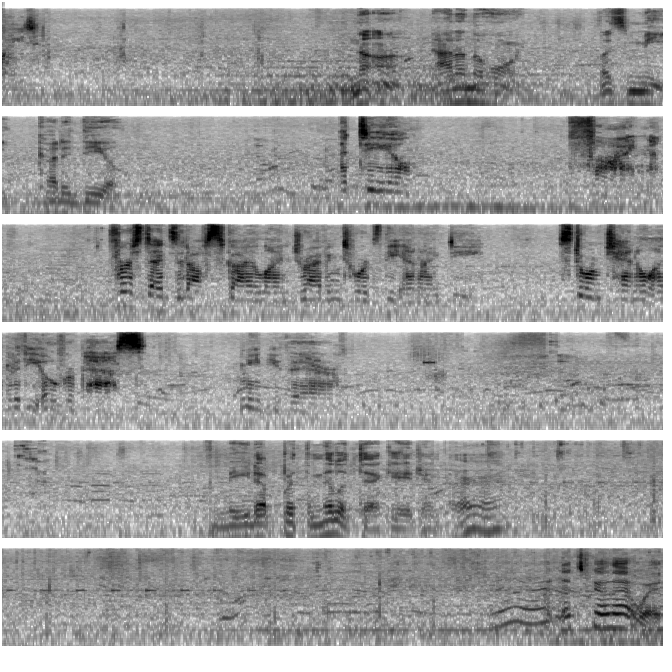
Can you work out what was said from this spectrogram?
wait. Nuh-uh, not on the horn. Let's meet, cut a deal. A deal. Fine. First exit off Skyline, driving towards the NID. Storm channel under the overpass. Meet you there. Meet up with the Militech agent. Alright. Alright, let's go that way.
